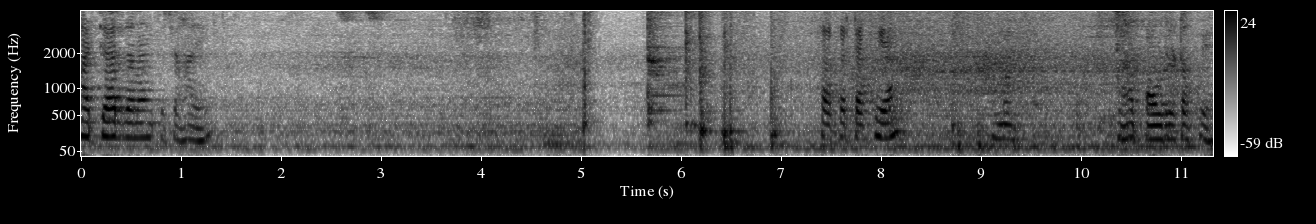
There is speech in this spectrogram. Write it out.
हा चार जणांचा चहा आहे. साखर टाकूया. मग चहा पावडर टाकूया.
